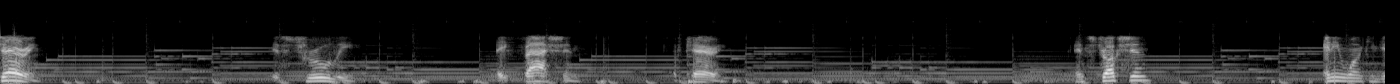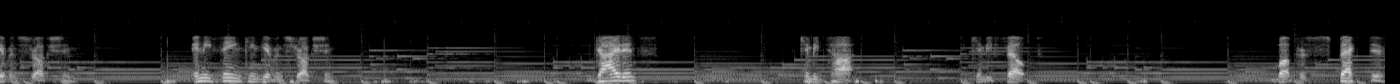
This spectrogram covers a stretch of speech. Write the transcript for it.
Sharing is truly a fashion of caring. Instruction, anyone can give instruction. Anything can give instruction. Guidance can be taught, it can be felt. But perspective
